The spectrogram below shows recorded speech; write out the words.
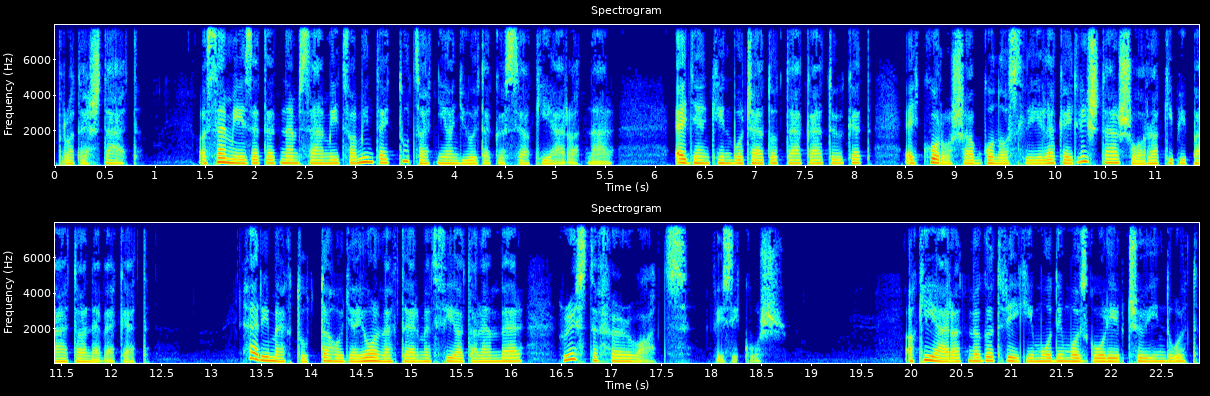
protestált. A személyzetet nem számítva mintegy tucatnyian gyűltek össze a kiáratnál. Egyenként bocsátották át őket, egy korosabb, gonosz lélek egy listán sorra kipipálta a neveket. Harry megtudta, hogy a jól megtermett fiatalember Christopher Watts, fizikus. A kiárat mögött régi módi mozgó lépcső indult.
